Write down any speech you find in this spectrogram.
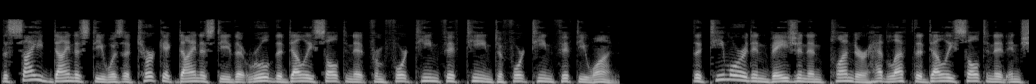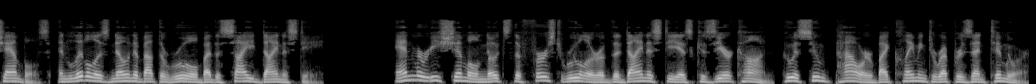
The Sayyid dynasty was a Turkic dynasty that ruled the Delhi Sultanate from 1415 to 1451. The Timurid invasion and plunder had left the Delhi Sultanate in shambles, and little is known about the rule by the Sayyid dynasty. Annemarie Schimmel notes the first ruler of the dynasty as Khizr Khan, who assumed power by claiming to represent Timur.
